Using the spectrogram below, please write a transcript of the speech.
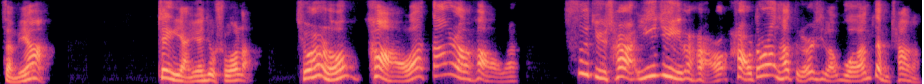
怎么样？这个演员就说了，裘盛戎好啊，当然好啊，四句差一句一个好，好都让他得去了，我们怎么唱啊？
